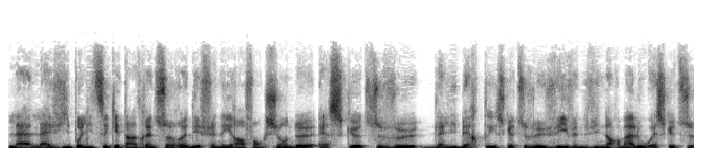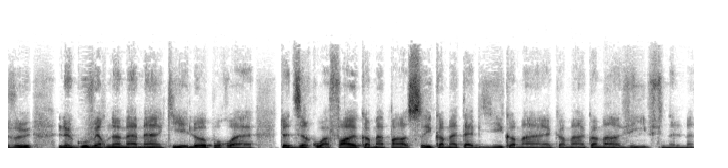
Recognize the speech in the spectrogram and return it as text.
la- la vie politique est en train de se redéfinir en fonction de est-ce que tu veux de la liberté, est-ce que tu veux vivre une vie normale ou est-ce que tu veux le gouvernement qui est là pour euh, te dire quoi faire, comment penser, comment t'habiller, comment, comment, comment vivre finalement.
